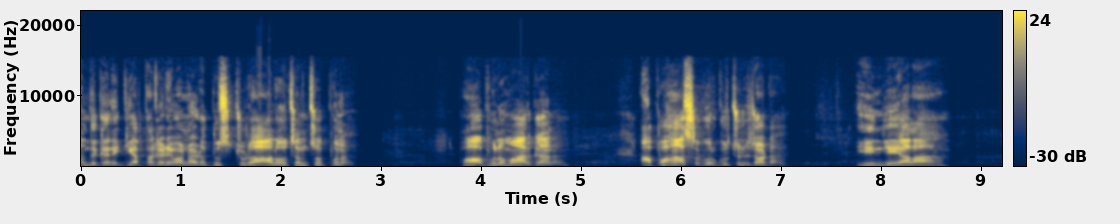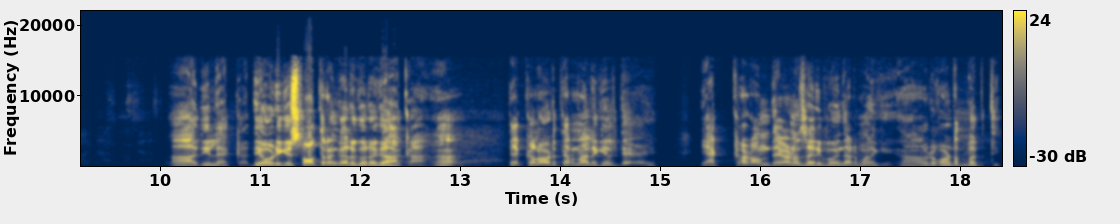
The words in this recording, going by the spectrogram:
అందుకని కీర్తనగడి అన్నాడు దుష్టుడు ఆలోచన చొప్పున పాపుల మార్గాన అపహాస కూర్చుని చోట ఏం చేయాలా? అది లెక్క. దేవుడికి స్తోత్రం కలుగునగాక ఆ? తిక్కలోడు తిరణాలకి వెళ్తే ఎక్కడం దిగడం సరిపోయిందట మనకి. అక్కడ ఉంటుంది భక్తి.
